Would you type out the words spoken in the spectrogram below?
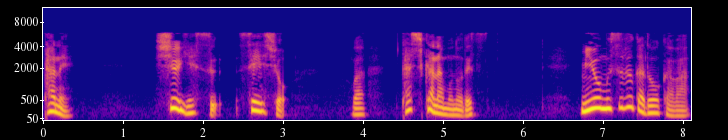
種、主イエス、聖書は確かなものです。実を結ぶかどうかは、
